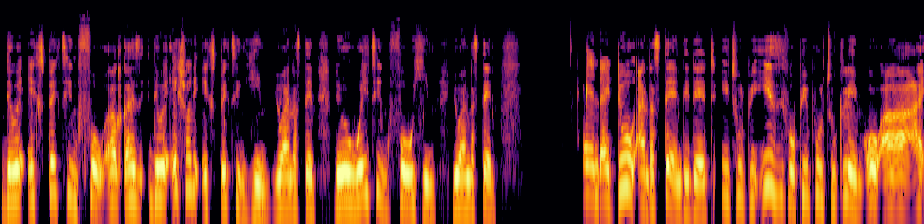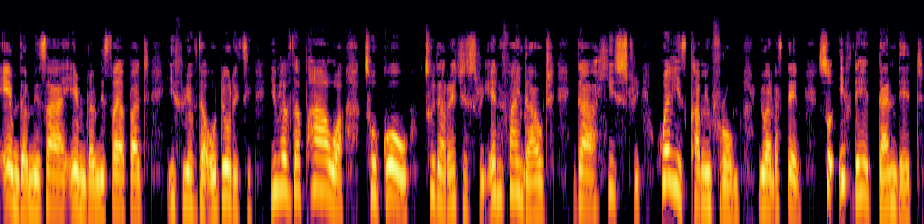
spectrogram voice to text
they were expecting for, uh, guys, they were actually expecting him. You understand? They were waiting for him. You understand? And I do understand that it would be easy for people to claim, oh, I, I, am the Messiah, I am the Messiah. But if you have the authority, you have the power to go to the registry and find out the history, where he's coming from. You understand? So if they had done that,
